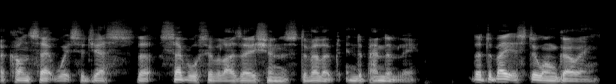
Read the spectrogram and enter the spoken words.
a concept which suggests that several civilizations developed independently. The debate is still ongoing.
